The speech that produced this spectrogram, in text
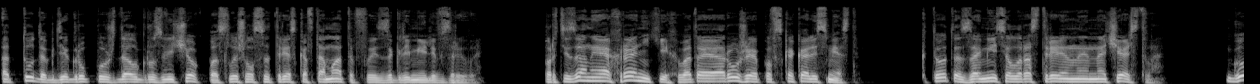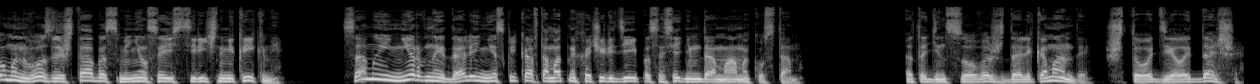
Оттуда, где группу ждал грузовичок, послышался треск автоматов и загремели взрывы. Партизаны и охранники, хватая оружие, повскакали с мест. Кто-то заметил расстрелянное начальство. Гомон возле штаба сменился истеричными криками. Самые нервные дали несколько автоматных очередей по соседним домам и кустам. От Одинцова ждали команды. Что делать дальше?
